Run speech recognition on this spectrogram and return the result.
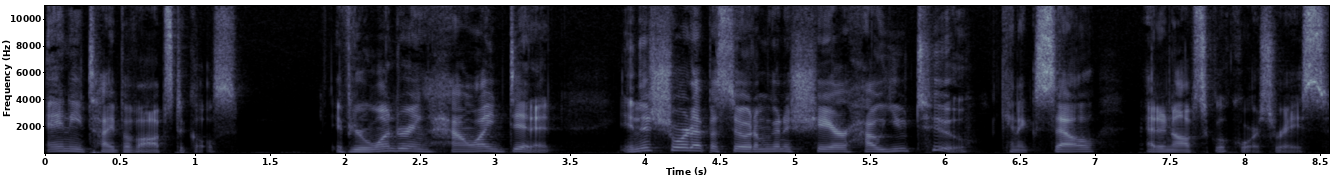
any type of obstacles. If you're wondering how I did it, in this short episode, I'm going to share how you too can excel at an obstacle course race.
